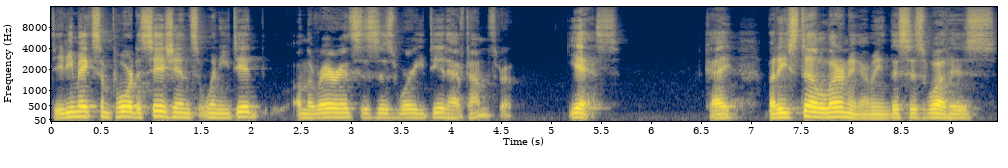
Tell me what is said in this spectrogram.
did he make some poor decisions when he did on the rare instances where he did have time to throw? Yes. Okay. But he's still learning. I mean, this is what his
